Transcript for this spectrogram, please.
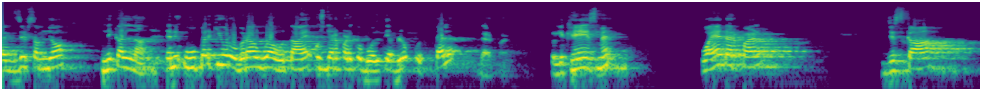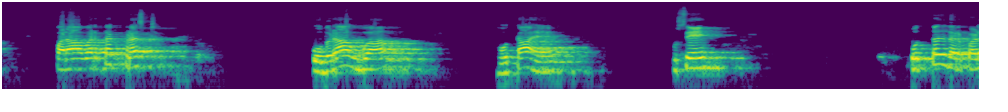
एग्जिट समझो, निकलना। यानी ऊपर की ओर उभरा हुआ होता है, उस दर्पण को बोलते हैं हम लोग उत्तल दर्पण। तो लिखे इसमें, वह दर्पण जिसका परावर्तक पृष्ठ उभरा हुआ होता है, उसे उत्तल दर्पण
